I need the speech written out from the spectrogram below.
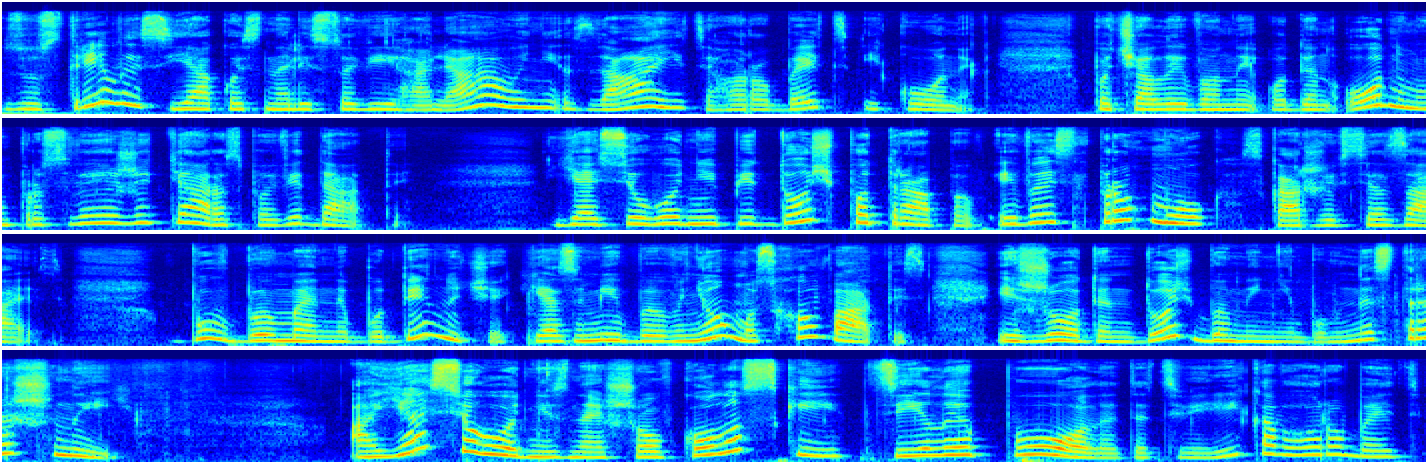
Зустрілись якось на лісовій галявині заєць, горобець і коник. Почали вони один одному про своє життя розповідати. Я сьогодні під дощ потрапив і весь промок, скаржився заєць. Був би в мене будиночок, я зміг би в ньому сховатись, і жоден дощ би мені був не страшний. А я сьогодні знайшов колоски, ціле поле, зацвірікав горобець.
